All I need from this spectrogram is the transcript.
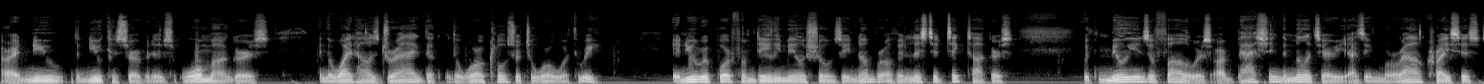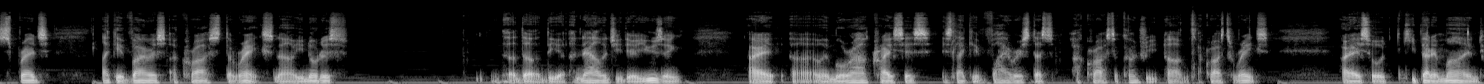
all right, new the new conservatives, warmongers in the White House dragged the, the world closer to World War III. A new report from Daily Mail shows a number of enlisted TikTokers with millions of followers are bashing the military as a morale crisis spreads like a virus across the ranks. Now, you notice the, the, the analogy they're using, all right, uh, a morale crisis is like a virus that's across the country, um, across the ranks. All right, so keep that in mind.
